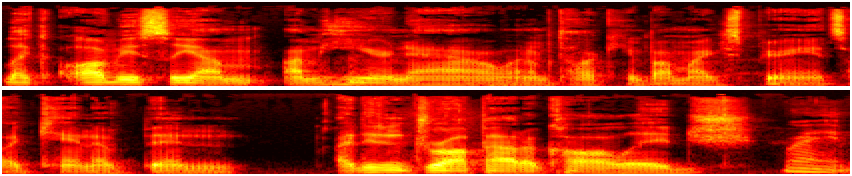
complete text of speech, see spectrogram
like obviously I'm I'm here now and I'm talking about my experience. I can't have been I didn't drop out of college. Right.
